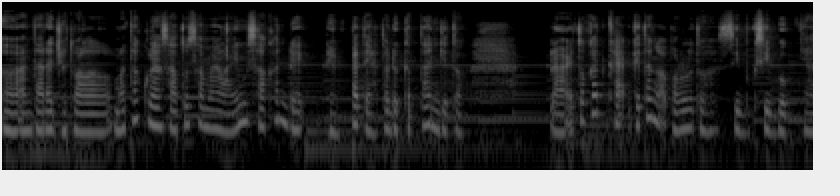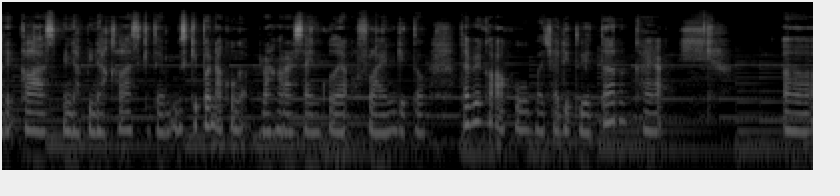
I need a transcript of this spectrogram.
uh, antara jadwal mata kuliah satu sama yang lain misalkan de dempet ya atau deketan gitu Nah itu kan kayak kita nggak perlu tuh sibuk-sibuk nyari kelas, pindah-pindah kelas gitu ya. Meskipun aku nggak pernah ngerasain kuliah offline gitu. Tapi kalau aku baca di Twitter kayak uh,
